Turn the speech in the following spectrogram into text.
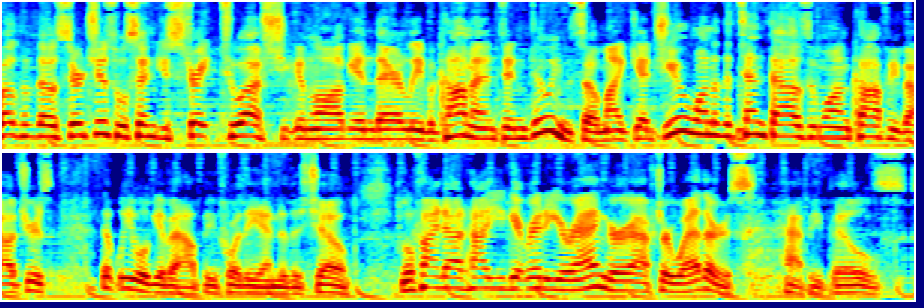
Both of those searches will send you straight to us. You can log in there, leave a comment, and doing so might get you one of the 10,000 won coffee vouchers that we will give out before the end of the show. We'll find out how you get rid of your anger after Weathers. Happy pills.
